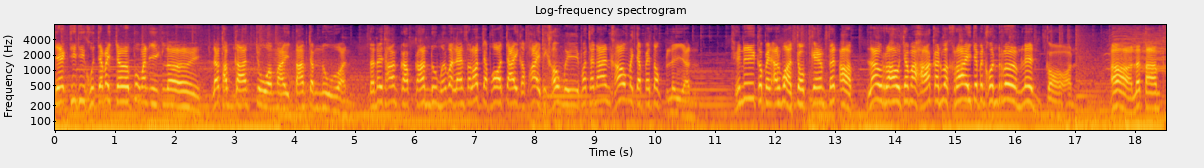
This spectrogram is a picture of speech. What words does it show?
เด็กที่ที่คุณจะไม่เจอพวกมันอีกเลย แล้วทำการจั่วใหม่ตามจำนวน แต่ในทางกลับกันดูเหมือนว่าแลนสล็อตจะพอใจกับไพ่ที่เขามี เพราะฉะนั้นเขาไม่จำเป็นต้องเปลี่ยน ทีนี้ก็เป็นอันว่าจบเกมเซตอัพแล้วเราจะมาหากันว่าใครจะเป็นคนเริ่มเล่นก่อนอ่าและตามเค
